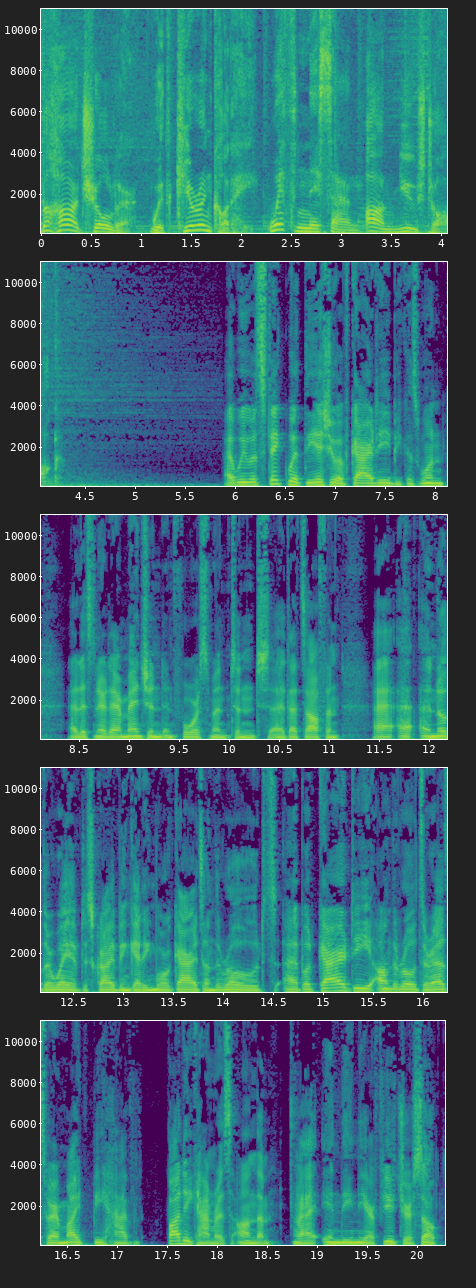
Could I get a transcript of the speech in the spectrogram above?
The Hard Shoulder with Kieran Cuddihy with Nissan on Newstalk. Uh, we will stick with the issue of Gardaí because one uh, listener there mentioned enforcement, and uh, that's often uh, another way of describing getting more guards on the roads. Uh, but Gardaí on the roads or elsewhere might be have body cameras on them uh, in the near future. So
